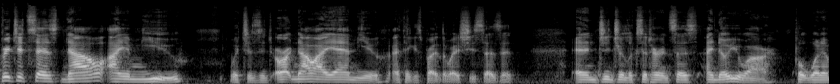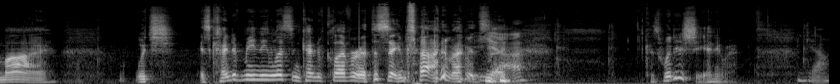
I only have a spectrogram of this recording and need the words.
Bridget says, "Now I am you," which is, or "Now I am you." I think is probably the way she says it. And Ginger looks at her and says, "I know you are, but what am I?" Which is kind of meaningless and kind of clever at the same time. I would say. yeah. Because what is she anyway? Yeah.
